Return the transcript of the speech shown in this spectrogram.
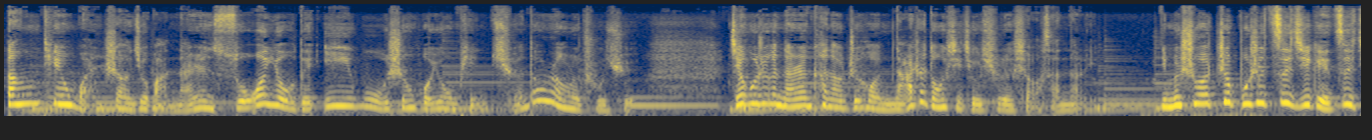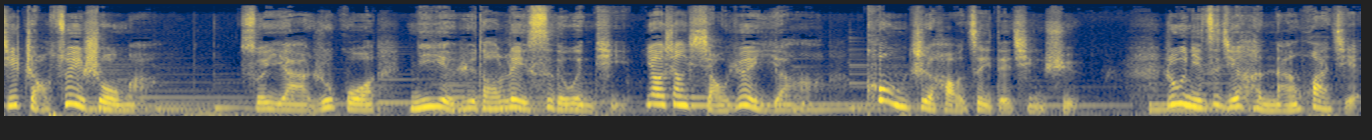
当天晚上就把男人所有的衣物、生活用品全都扔了出去。结果这个男人看到之后，拿着东西就去了小三那里。你们说这不是自己给自己找罪受吗？所以啊，如果你也遇到类似的问题，要像小月一样啊，控制好自己的情绪。如果你自己很难化解，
